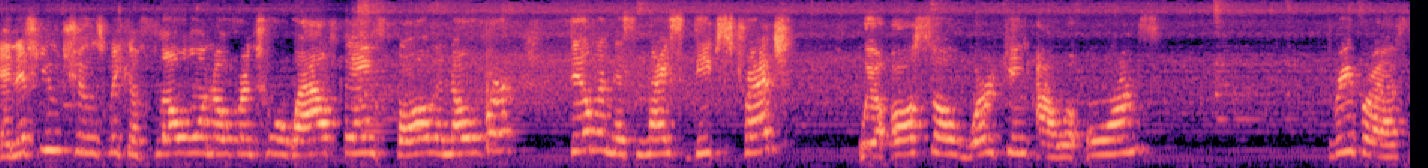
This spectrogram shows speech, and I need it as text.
And if you choose, we can flow on over into a wild thing, falling over, feeling this nice deep stretch. We are also working our arms. Three breaths.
